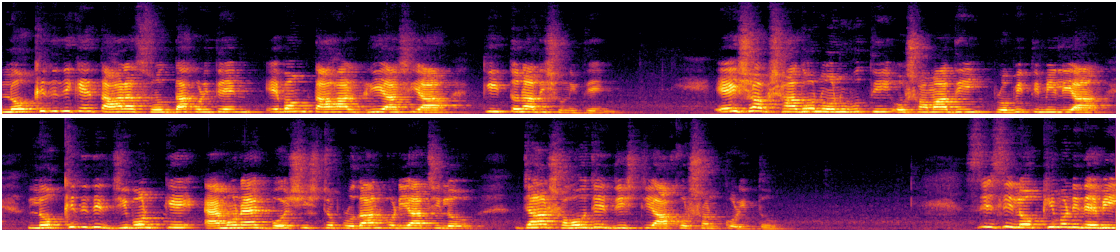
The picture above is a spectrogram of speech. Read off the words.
লক্ষ্মী দিদিকে তাহারা শ্রদ্ধা করিতেন এবং তাহার গৃহে আসিয়া কীর্তনাদি শুনিতেন এইসব সাধন, অনুভূতি ও সমাধি প্রভৃতি মিলিয়া লক্ষ্মী দিদির জীবনকে এমন এক বৈশিষ্ট্য প্রদান করিয়াছিল, যা সহজেই দৃষ্টি আকর্ষণ করিত। শ্রী শ্রী লক্ষ্মীমণি দেবী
